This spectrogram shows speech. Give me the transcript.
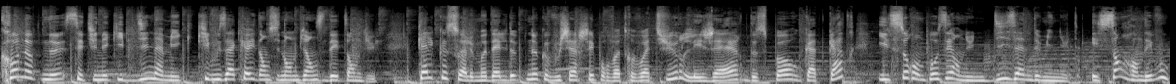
Chronopneu, c'est une équipe dynamique qui vous accueille dans une ambiance détendue. Quel que soit le modèle de pneu que vous cherchez pour votre voiture, légère, de sport ou 4x4, ils seront posés en une dizaine de minutes et sans rendez-vous.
